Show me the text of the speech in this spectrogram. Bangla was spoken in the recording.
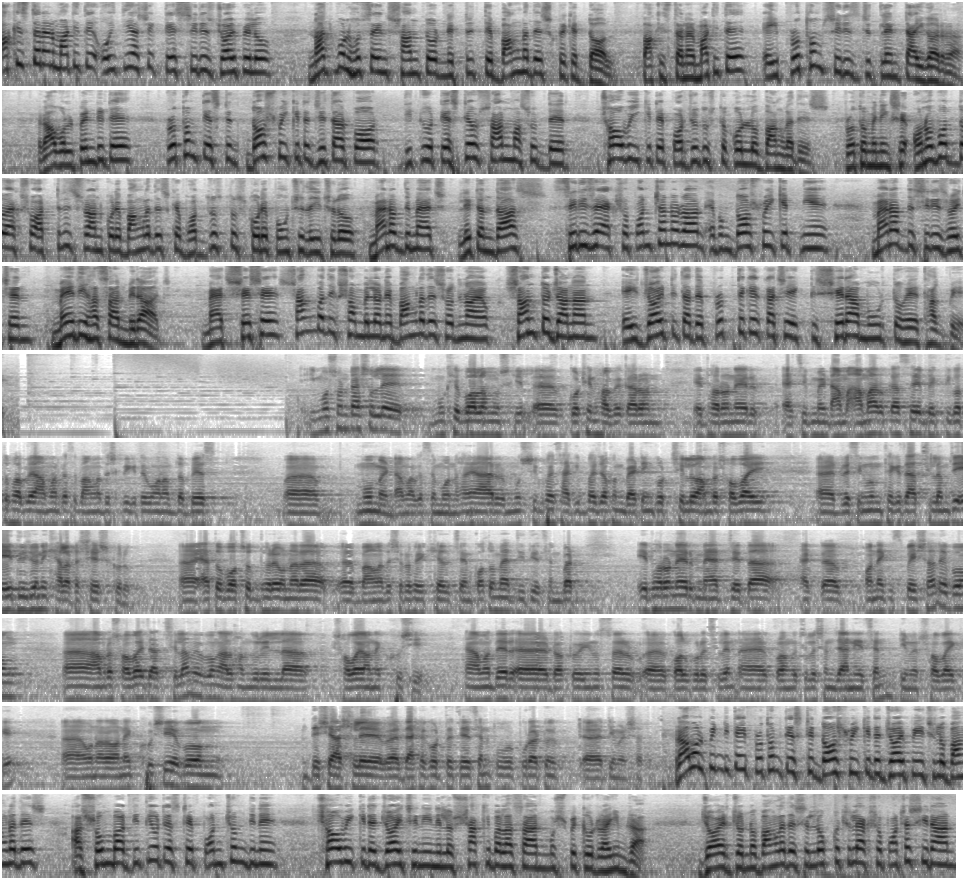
পাকিস্তানের মাটিতে ঐতিহাসিক টেস্ট সিরিজ জয় পেল নাজমুল হোসেন শান্তর নেতৃত্বে বাংলাদেশ ক্রিকেট দল। পাকিস্তানের মাটিতে এই প্রথম সিরিজ জিতলেন টাইগাররা। রাওয়ালপিন্ডিতে প্রথম টেস্টে দশ উইকেটে জেতার পর দ্বিতীয় টেস্টেও শান মাসুদদের ছ উইকেটে পর্যদুস্ত করল বাংলাদেশ। প্রথম ইনিংসে অনবদ্য একশো আটত্রিশ রান করে বাংলাদেশকে ভদ্রস্ত স্কোরে পৌঁছে দিয়েছিল man of the match Liton Das. সিরিজে একশো পঞ্চান্ন রান এবং দশ উইকেট নিয়ে ম্যান অব দ্য সিরিজ হয়েছেন মেহেদি হাসান মিরাজ। ম্যাচ শেষে সাংবাদিক সম্মেলনে বাংলাদেশ অধিনায়ক শান্ত জানান, এই জয়টি তাদের প্রত্যেকের কাছে একটি সেরা মুহূর্ত হয়ে থাকবে। ইমোশনটা আসলে মুখে বলা মুশকিল কঠিন হবে কারণ এ ধরনের অ্যাচিভমেন্ট আমার কাছে ব্যক্তিগতভাবে, আমার কাছে বাংলাদেশ ক্রিকেটের one of the best movement আমার কাছে মনে হয়। আর মুশফিক ভাই, সাকিব ভাই যখন ব্যাটিং করছিল, আমরা সবাই ড্রেসিং রুম থেকে যাচ্ছিলাম যে এই দুজনই খেলাটা শেষ করুক। এত বছর ধরে ওনারা বাংলাদেশের হয়ে খেলছেন, কত ম্যাচ জিতিয়েছেন বাট এ ধরনের ম্যাচ জেতা একটা অনেক স্পেশাল এবং আমরা সবাই যাচ্ছিলাম এবং আলহামদুলিল্লাহ সবাই অনেক খুশি। হ্যাঁ আমাদের ডক্টর ইউনুস স্যার কল করেছিলেন কংগ্রেচুলেশন জানিয়েছেন টিমের সবাইকে। ওনারা অনেক খুশি এবং দেশে আসলে দেখা করতে চেয়েছেন পুরা টিমের সাথে। রাওয়ালপিন্ডিতেই প্রথম টেস্টে দশ উইকেটে জয় পেয়েছিল বাংলাদেশ, আর সোমবার দ্বিতীয় টেস্টে পঞ্চম দিনে ছ উইকেটে জয় ছিনিয়ে নিল সাকিব আল হাসান, মুশফিকুর রহিমরা। জয়ের জন্য বাংলাদেশের লক্ষ্য ছিল একশো পঁচাশি রান।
